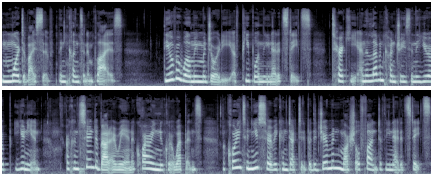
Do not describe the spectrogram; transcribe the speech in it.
and more divisive than Clinton implies. The overwhelming majority of people in the United States, Turkey, and 11 countries in the Europe Union are concerned about Iran acquiring nuclear weapons, according to a new survey conducted by the German Marshall Fund of the United States,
